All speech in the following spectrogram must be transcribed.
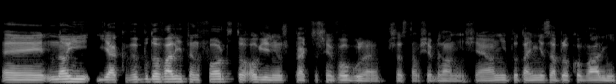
E, No i jak wybudowali ten fort, to ogień już praktycznie w ogóle przestał się bronić. Nie? Oni tutaj nie zablokowali,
